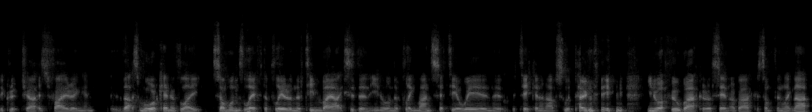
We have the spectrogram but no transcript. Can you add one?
the group chat is firing, and that's more kind of like someone's left a player in their team by accident, you know, and they're playing Man City away and they're, taking an absolute pounding, you know, a fullback or a centre back or something like that,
